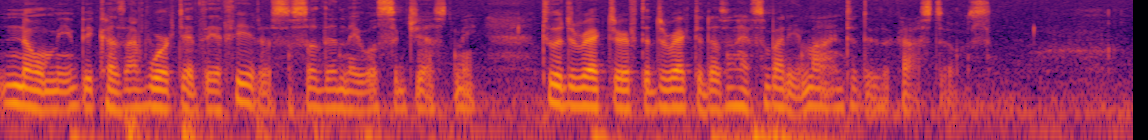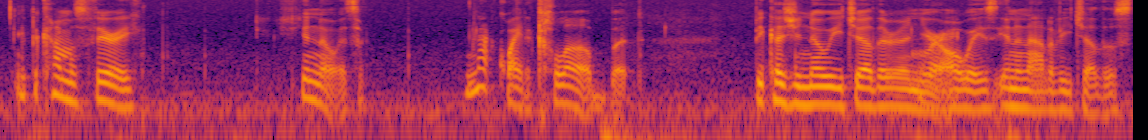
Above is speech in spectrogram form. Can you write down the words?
know me because I've worked at their theaters, so then they will suggest me to a director if the director doesn't have somebody in mind to do the costumes. It becomes very, you know, it's a, not quite a club, but because you know each other and you're Right. always in and out of each other's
